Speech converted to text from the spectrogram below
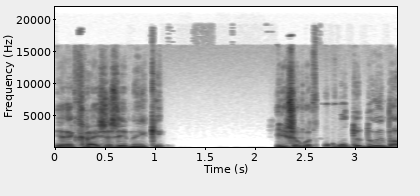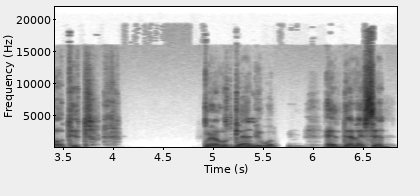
It's a crisis in making. Yeah. So what what to do about it? Well, I will tell you what. And then I said,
